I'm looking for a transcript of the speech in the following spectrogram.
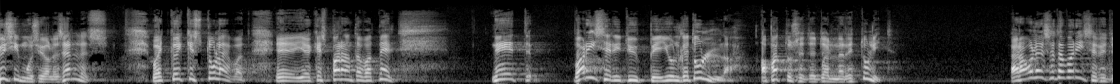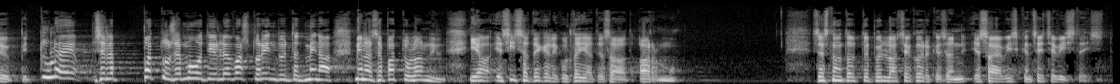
küsimus ei ole selles, vaid kõik, kes tulevad ja kes parandavad meelt. Need variseri tüüpi ei julge tulla, aga patused ja tölnerid tulid ära ole seda variseri tüüpi, tule selle patuse moodi üle vastu rindu, ütled mina, mina see patulõnn ja, ja siis sa tegelikult leiad ja saad armu. sest no, ütleb üllas ja kõrge, see on saja viiskümmend seitse, viisteist,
